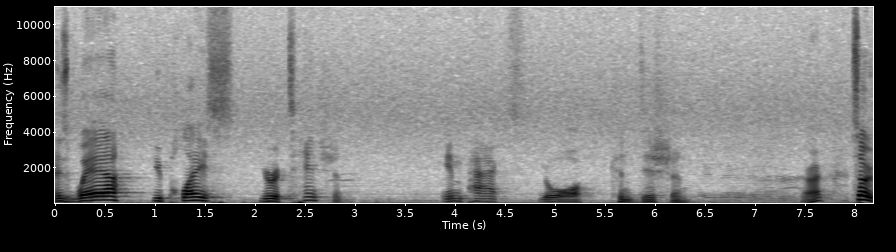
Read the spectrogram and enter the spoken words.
is where you place your attention impacts your condition. All right? So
